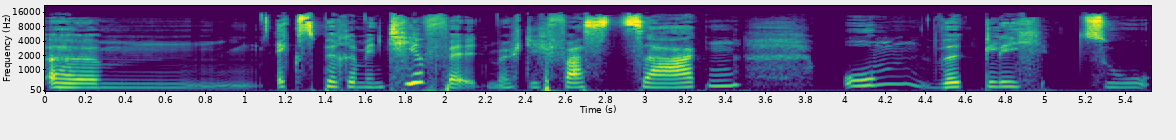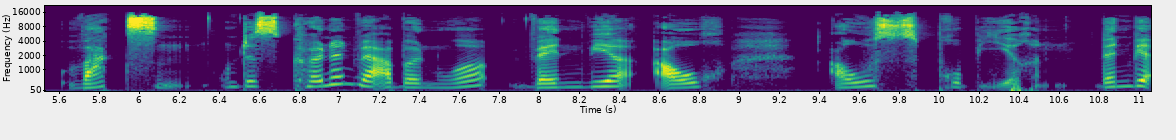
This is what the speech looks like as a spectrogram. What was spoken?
ähm, Experimentierfeld, möchte ich fast sagen, um wirklich zu wachsen. Und das können wir aber nur, wenn wir auch ausprobieren. Wenn wir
